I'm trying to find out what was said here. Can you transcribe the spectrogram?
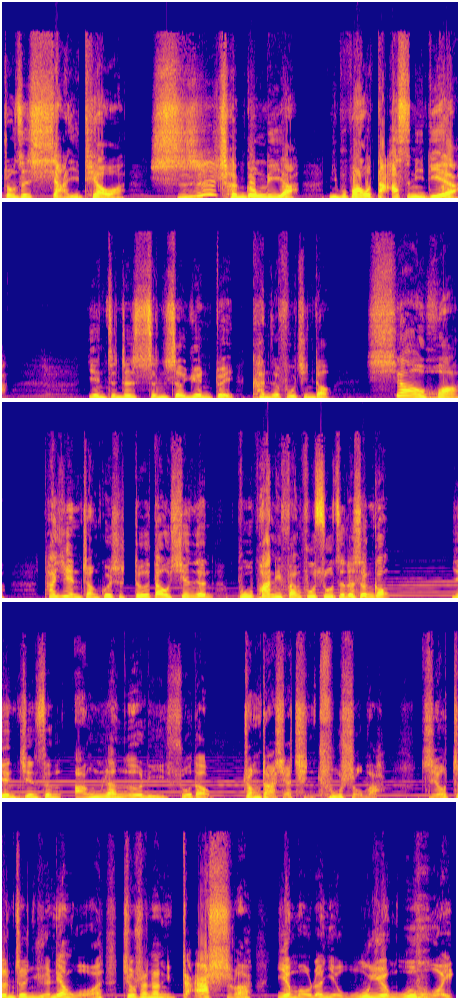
庄生吓一跳啊！十成功力啊！你不怕我打死你爹啊？燕真真神色怨怼，看着父亲道：“笑话！他燕掌柜是得道仙人，不怕你凡夫俗子的神功。”燕尖生昂然而立，说道：“庄大侠，请出手吧！只要真真原谅我，就算让你打死了，叶某人也无怨无悔。”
